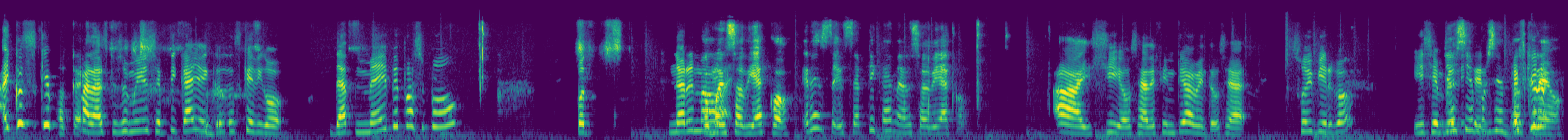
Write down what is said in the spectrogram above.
hay cosas que Ok. para las que soy muy escéptica y hay cosas que digo, that may be possible, but not in my Como el life". zodiaco. Eres escéptica en el zodiaco. Ay, sí, o sea, definitivamente, o sea, soy Virgo y siempre Yo dicen, 100% es que no- creo.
